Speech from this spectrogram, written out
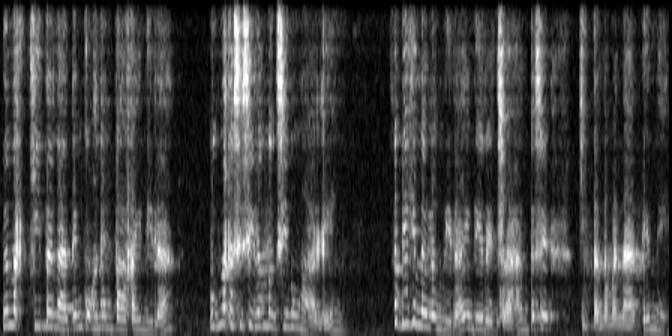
Na nakikita natin kung anong pakay nila. Huwag na kasi silang magsinungaling. Sabihin na lang nila, hindi retsahan kasi kita naman natin eh.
